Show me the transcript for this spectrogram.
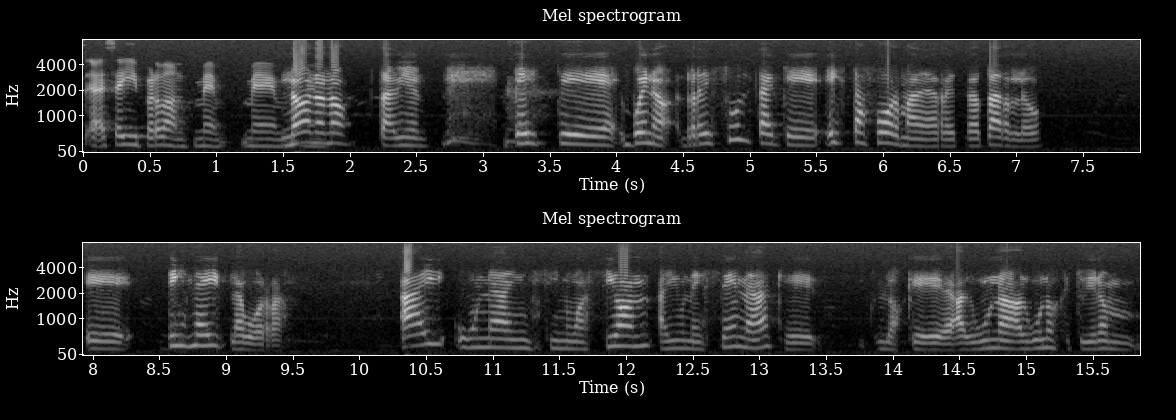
Eh, seguí, perdón. Me, me, no, no, no, está bien. Este, bueno, resulta que esta forma de retratarlo, Disney la borra hay una insinuación, hay una escena que los que alguna, algunos que tuvieron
